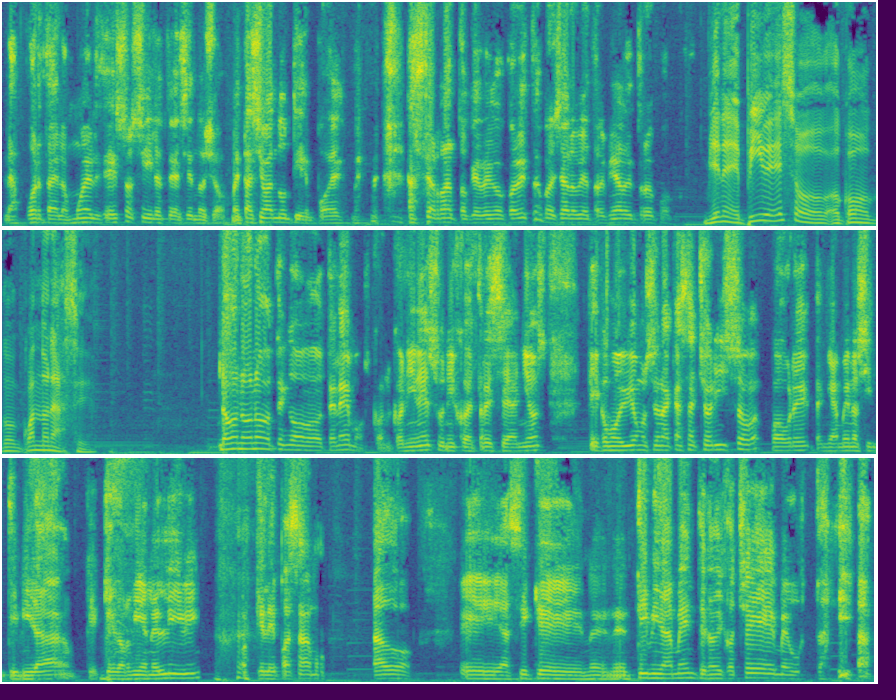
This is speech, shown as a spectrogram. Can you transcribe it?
las puertas de los muebles, eso sí lo estoy haciendo yo. Me está llevando un tiempo, ¿eh? hace rato que vengo con esto, pero ya lo voy a terminar dentro de poco. ¿Viene de pibe eso o cuándo nace? No, no, no, tengo, tenemos con, con, Inés un hijo de 13 años que como vivíamos en una casa chorizo, pobre, tenía menos intimidad que, que dormía en el living, porque le pasamos eh, así que tímidamente nos dijo, che, me gustaría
